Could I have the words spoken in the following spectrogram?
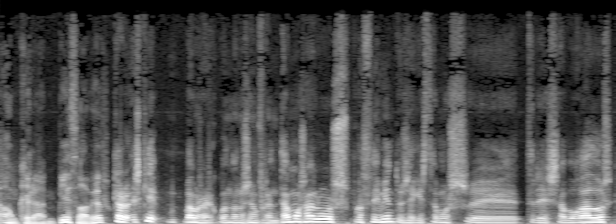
aunque la empieza a haber. Claro, es que, vamos a ver, cuando nos enfrentamos a los procedimientos, y aquí estamos eh, tres abogados,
